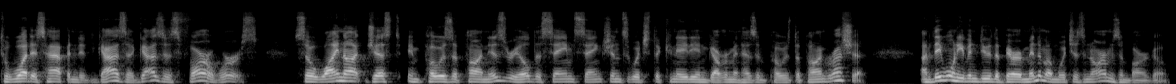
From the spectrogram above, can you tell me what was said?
to what has happened in Gaza, Gaza is far worse. So why not just impose upon Israel the same sanctions which the Canadian government has imposed upon Russia? Uh, they won't even do the bare minimum, which is an arms embargo.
